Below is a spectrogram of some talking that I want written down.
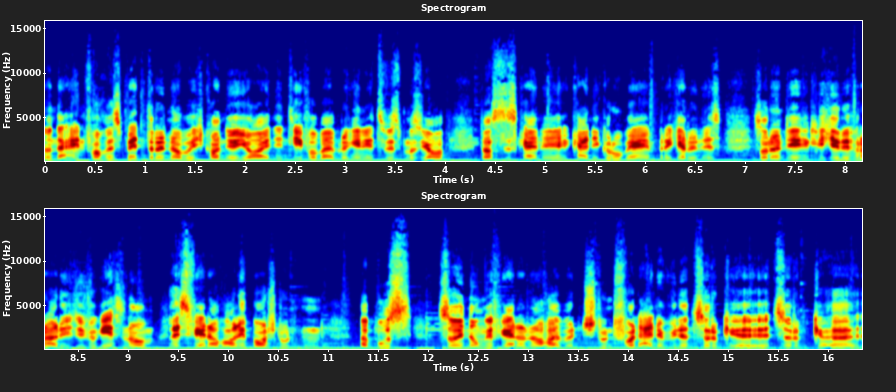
und ein einfaches Bett drin, aber ich kann dir ja einen Tee vorbeibringen. Jetzt wissen wir es ja, dass das keine, keine grobe Einbrecherin ist, sondern lediglich ihre Frau, die sie vergessen haben. Es fährt auch alle paar Stunden ein Bus, so in ungefähr einer halben Stunde fährt einer wieder zurück, äh, zurück äh,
